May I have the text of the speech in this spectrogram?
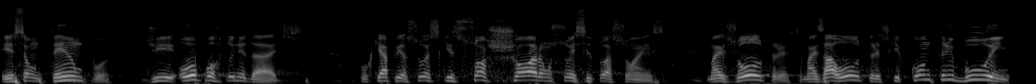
Esse é um tempo de oportunidades, porque há pessoas que só choram suas situações, mas outras, mas há outras que contribuem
